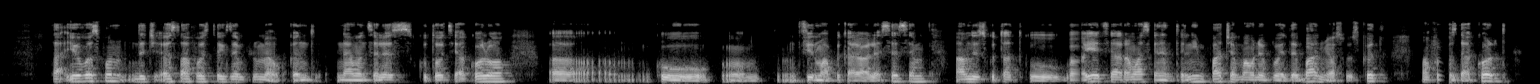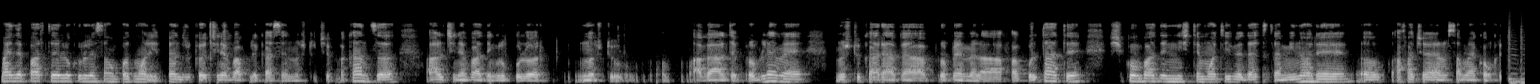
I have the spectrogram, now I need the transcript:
Da, eu vă spun, deci ăsta a fost exemplul meu. Când ne-am înțeles cu toții acolo, uh, cu um, firma pe care o alesesem, am discutat cu băieții, a rămas că ne întâlnim, facem, am nevoie de bani, mi-au spus cât, am fost de acord. Mai departe lucrurile s-au împotmolit, pentru că cineva plecase în nu știu ce vacanță, altcineva din grupul lor, nu știu, avea alte probleme, nu știu care avea probleme la facultate și cumva din niște motive de astea minore, uh, afacerea nu s-a mai concret.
